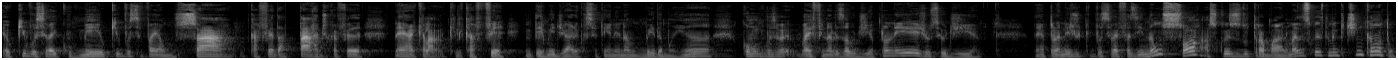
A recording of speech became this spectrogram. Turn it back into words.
é o que você vai comer, o que você vai almoçar, o café da tarde, o café, né, aquela, aquele café intermediário que você tem ali no meio da manhã, como que você vai, vai finalizar o dia. Planeja o seu dia. Né? Planeje o que você vai fazer, não só as coisas do trabalho, mas as coisas também que te encantam.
